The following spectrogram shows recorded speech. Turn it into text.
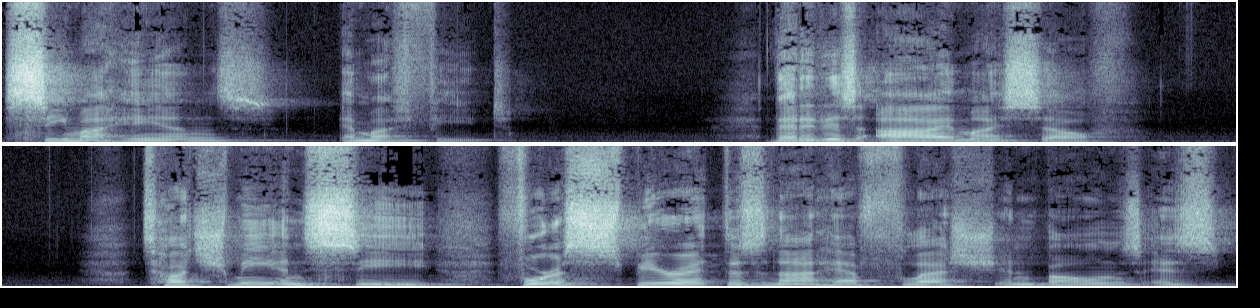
See my hands and my feet, that it is I myself. Touch me and see, for a spirit does not have flesh and bones as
